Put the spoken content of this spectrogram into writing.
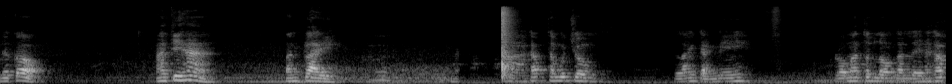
แล้วก็อันที่ห้าตันไกลอ่าครับท่านผู้ชม หลังจากนี้เรามาทดลองกันเลยนะครับ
